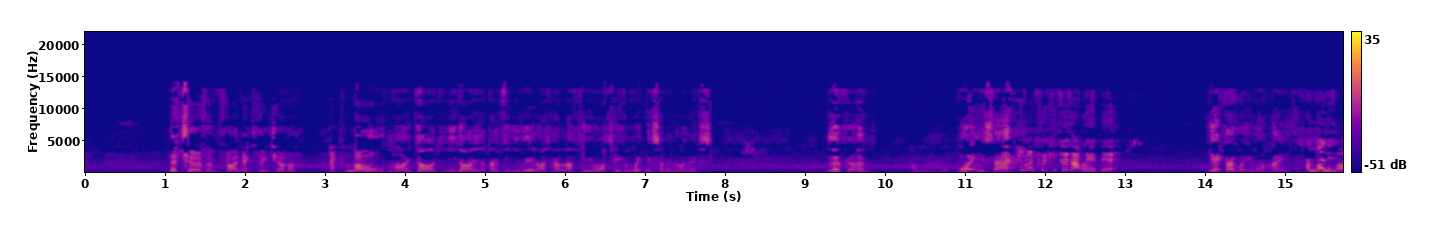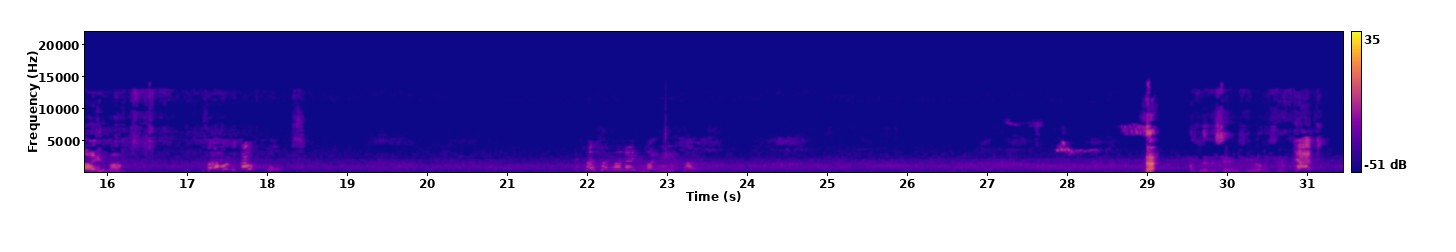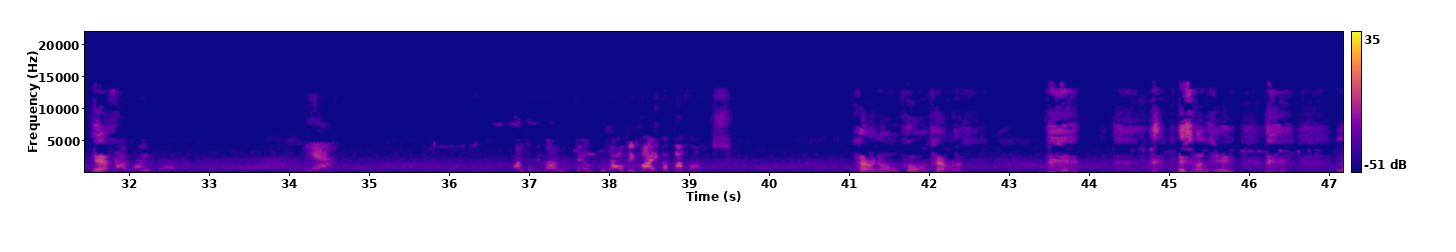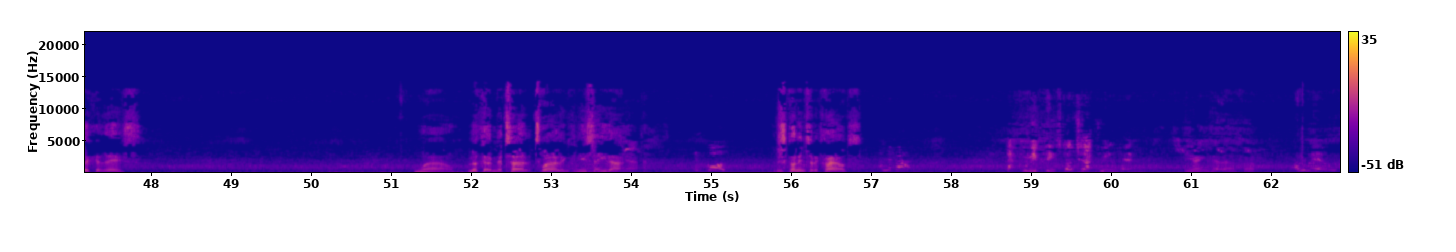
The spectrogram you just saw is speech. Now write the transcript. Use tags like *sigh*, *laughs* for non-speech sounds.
There's two of them flying next to each other. Dad, we... Oh my god, you guys, I don't think you realise how lucky you are to even witness something like this. Look at them. Oh my god. What is that? Can I quickly go that way a bit? Yeah, go where you want, mate. I'm running over. But I'm on the golf course. Can I try and run over like really close? That I've never seen anything like it. Dad, Yeah. is that a road there? Yeah. Onto the guy on the field, because that'll be right above us. Paranormal caught on camera. *laughs* this one's you. *laughs* Look at this. Wow. Look at them, they're twirling. Can you see that? Yeah. It's gone. They've just gone into the clouds. And the back. Can we please go to that green bit? You ain't get there, Fat. I will.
